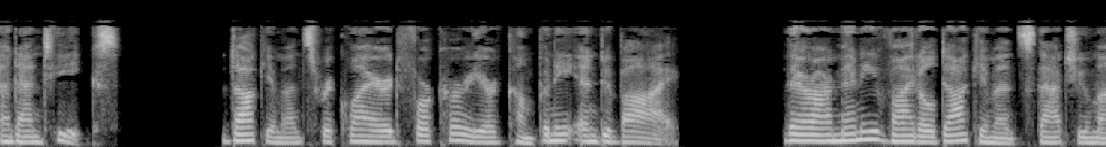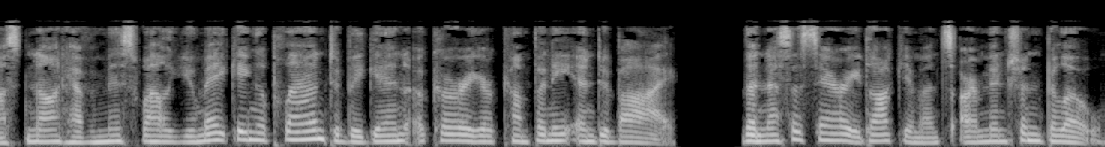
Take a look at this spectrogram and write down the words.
and antiques. Documents required for courier company in Dubai. There are many vital documents that you must not have miss while you making a plan to begin a courier company in Dubai. The necessary documents are mentioned below.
